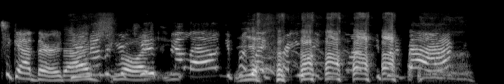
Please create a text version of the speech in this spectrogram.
together. That's Do you remember right. your tooth fell out? You put yeah. like crazy, you, you put it back.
